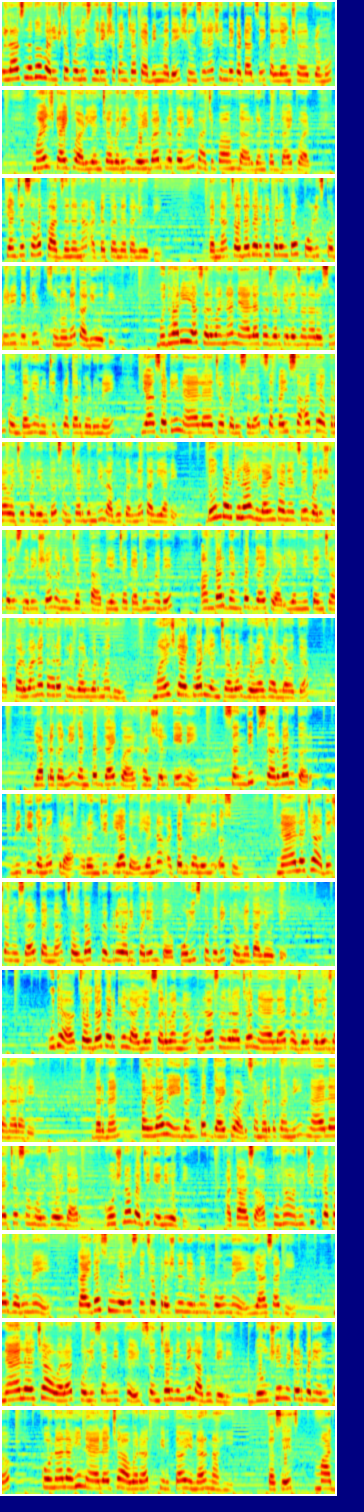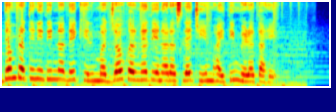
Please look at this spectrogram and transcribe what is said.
उल्हासनगर वरिष्ठ पोलीस निरीक्षकांच्या कॅबिनमध्ये शिवसेना शिंदे गटाचे कल्याण शहर प्रमुख महेश गायकवाड यांच्यावरील गोळीबार प्रकरणी भाजपा आमदार गणपत गायकवाड यांच्यासह पाच जणांना अटक करण्यात आली होती. त्यांना चौदा तारखेपर्यंत पोलीस कोठडी देखील सुनावण्यात आली होती. बुधवारी या सर्वांना न्यायालयात हजर केले जाणार असून कोणताही अनुचित प्रकार घडू नये. यासाठी न्यायालयाच्या परिसरात सकाळी सहा ते अकरा वाजेपर्यंत संचारबंदी लागू करण्यात आली आहे. दोन तारखेला हिलाईन ठाण्याचे वरिष्ठ पोलीस निरीक्षक अनिल जगताप यांच्या कॅबिनमध्ये आमदार गणपत गायकवाड यांनी त्यांच्या परवानाधारक रिव्हॉल्व्हरमधून महेश गायकवाड यांच्यावर गोळ्या झाडल्या होत्या. या प्रकरणी गणपत गायकवाड हर्षल केने संदीप सरवणकर विकी गनोत्रा रणजित यादव यांना अटक झालेली असून न्यायालयाच्या आदेशानुसार त्यांना चौदा फेब्रुवारीपर्यंत पोलीस कोठडीत ठेवण्यात आले होते. उद्या चौदा तारखेला या सर्वांना उल्हासनगराच्या न्यायालयात हजर केले जाणार आहे. दरम्यान पहिल्या वेळी गणपत गायकवाड समर्थकांनी न्यायालयाच्या समोर जोरदार घोषणाबाजी केली होती. आता असा पुन्हा अनुचित प्रकार घडू नये कायदा सुव्यवस्थेचा प्रश्न निर्माण होऊ नये यासाठी न्यायालयाच्या आवारात पोलिसांनी थेट संचारबंदी लागू केली. दोनशे मीटरपर्यंत कोणालाही न्यायालयाच्या आवारात फिरता येणार नाही. तसेच माध्यम प्रतिनिधींना देखील मज्जाव करण्यात येणार असल्याची माहिती मिळत आहे.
